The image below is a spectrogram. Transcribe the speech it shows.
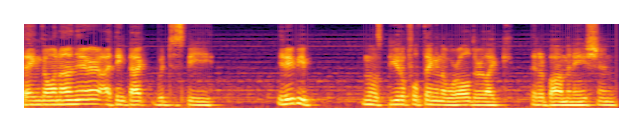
thing going on there. I think that would just be it would be the most beautiful thing in the world or like an abomination.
